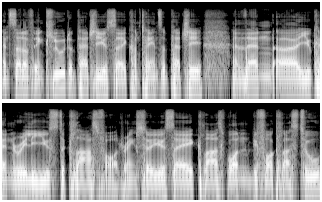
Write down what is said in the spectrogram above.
Instead of include Apache, you say contains Apache, and then uh, you can really use the class for ordering. So you say class 1 before class 2,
